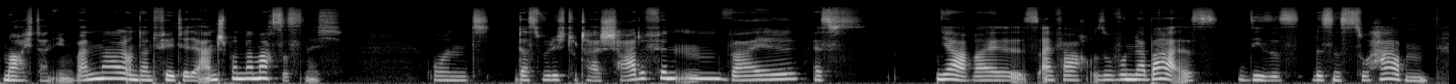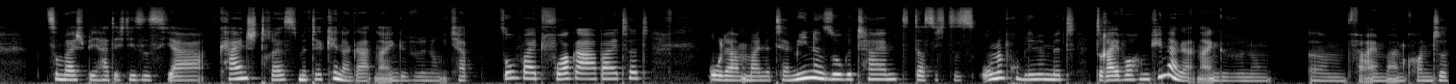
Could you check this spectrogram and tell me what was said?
mache ich dann irgendwann mal und dann fehlt dir der Anspann, dann machst du es nicht. Und das würde ich total schade finden, weil es, ja, weil es einfach so wunderbar ist, dieses Business zu haben. Zum Beispiel hatte ich dieses Jahr keinen Stress mit der Kindergarteneingewöhnung. Ich habe so weit vorgearbeitet oder meine Termine so getimt, dass ich das ohne Probleme mit drei Wochen Kindergarteneingewöhnung ähm, vereinbaren konnte.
